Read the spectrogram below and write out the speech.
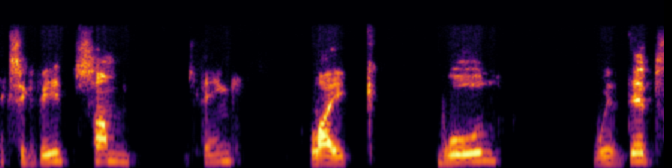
excavate something like wall with depth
